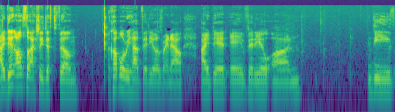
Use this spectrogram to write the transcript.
I did also actually just film a couple rehab videos right now. I did a video on these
